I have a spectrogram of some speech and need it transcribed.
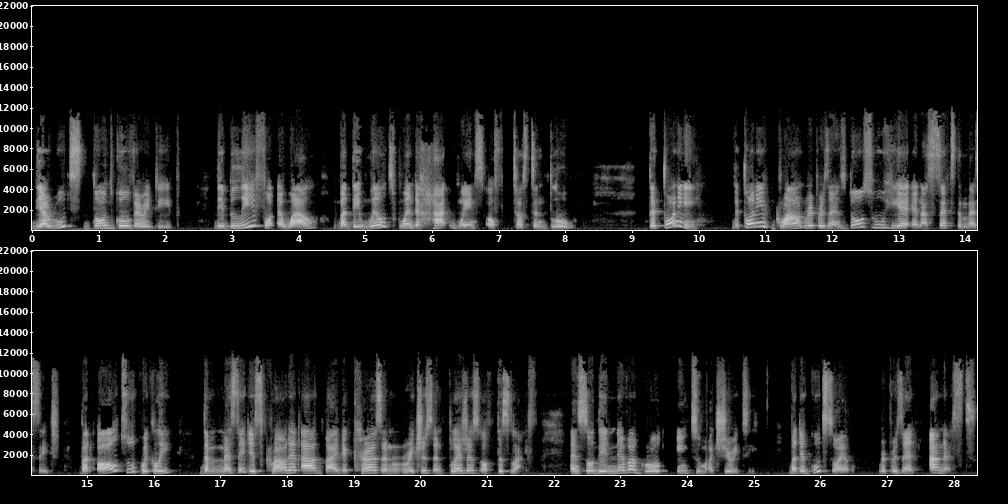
their roots don't go very deep. They believe for a while, but they wilt when the hard winds of testing blow. The thorny the thorny ground represents those who hear and accept the message, but all too quickly, the message is crowded out by the cares and riches and pleasures of this life. And so they never grow into maturity. But the good soil represent honest,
